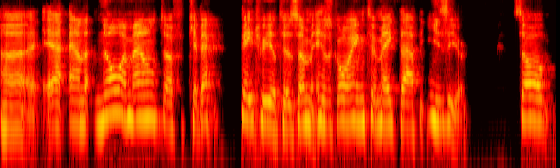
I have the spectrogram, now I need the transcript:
Uh, and no amount of Quebec patriotism is going to make that easier. So,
